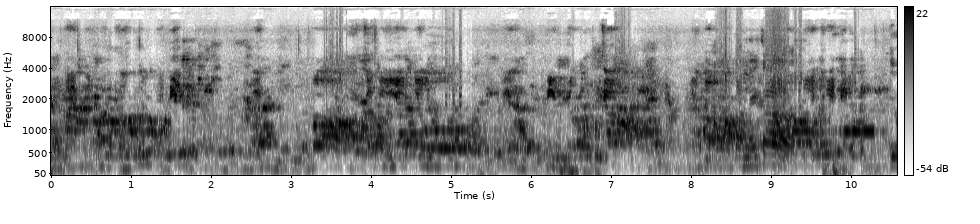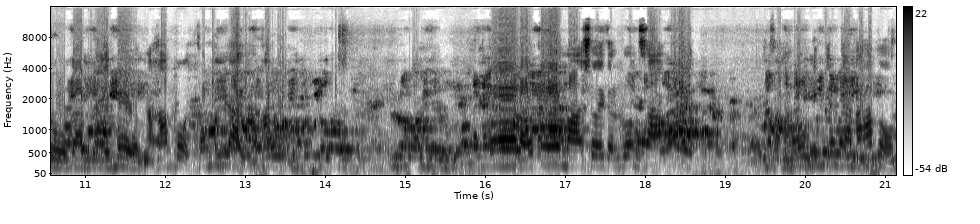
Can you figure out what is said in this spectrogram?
ทำงานที่เราต้องคิดก็จะมีญาติโยมมีพระพุทธเจ้าตอนนี้ก็อยู่กันในโบสถ์นะครับ โบสถ์ก็ไม่ใหญ่นะครับผม ก็เราก็มาช่วยกันร่วมสร้างโบสถ์ฝั่งลูกนิมิตกันนะครับผม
